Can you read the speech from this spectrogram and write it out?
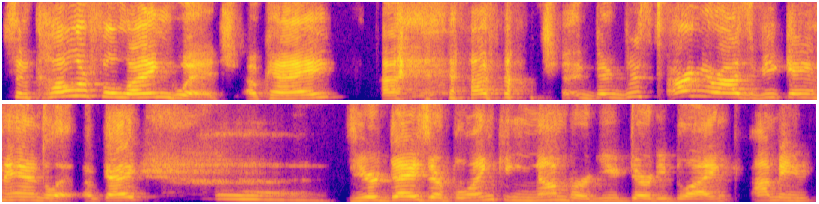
some colorful language okay just turn your eyes if you can't handle it. Okay. Your days are blanking numbered, you dirty blank. I mean,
